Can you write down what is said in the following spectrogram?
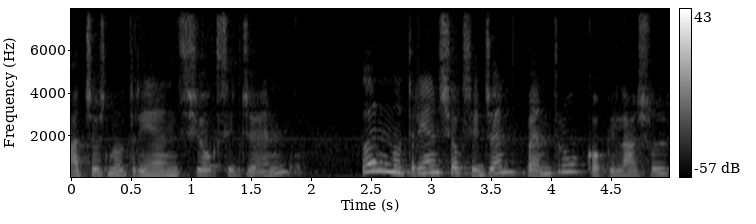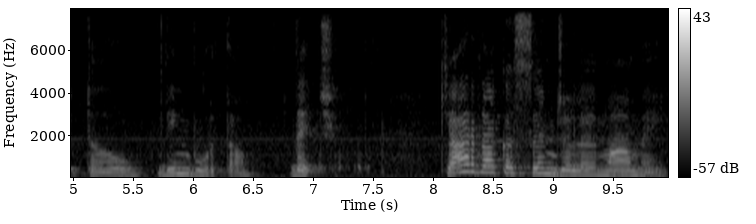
acești nutrienți și oxigen în nutrienți și oxigen pentru copilașul tău din burtă. Deci, chiar dacă sângele mamei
